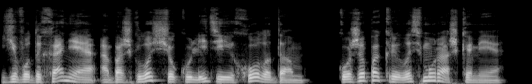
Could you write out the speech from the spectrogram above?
Его дыхание обожгло щеку Лидии холодом, кожа покрылась мурашками.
